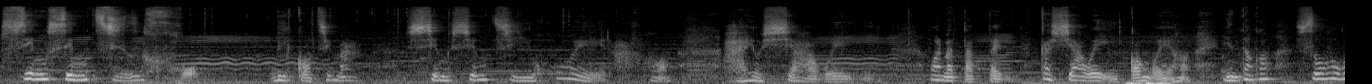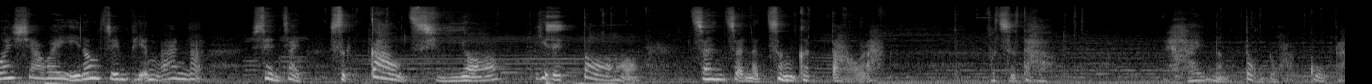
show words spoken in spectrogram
星星之火，美国这嘛星星之火，吼，还有夏威夷，我那特别跟夏威夷讲话哈，因当讲师父，阮夏威夷拢真平安啦。现在是告急哦，一个岛吼，真正的整个岛啦，不知道还能冻多久啦？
